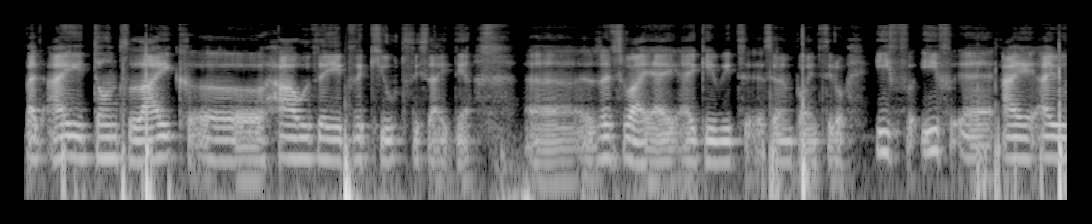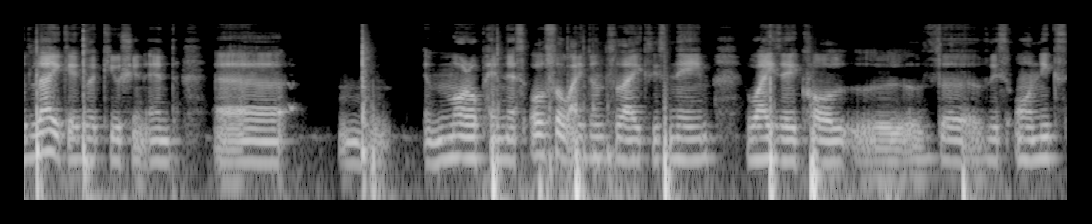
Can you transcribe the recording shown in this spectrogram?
but I don't like uh, how they execute this idea uh, that's why I, I give it 7.0 if if I I would like execution and mm, more openness also i don't like this name why they call uh, the this onyx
